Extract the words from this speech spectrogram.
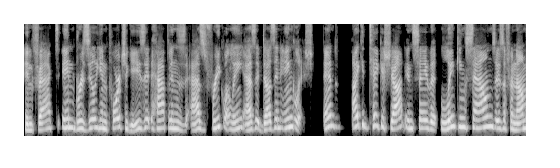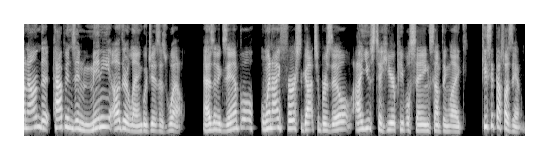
In fact, in Brazilian Portuguese, it happens as frequently as it does in English. And I could take a shot and say that linking sounds is a phenomenon that happens in many other languages as well. As an example, when I first got to Brazil, I used to hear people saying something like, Que se tá fazendo?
